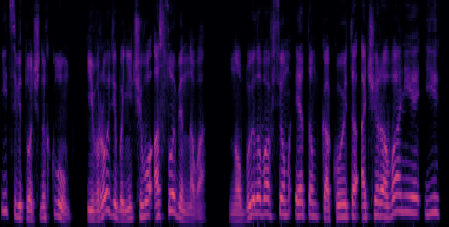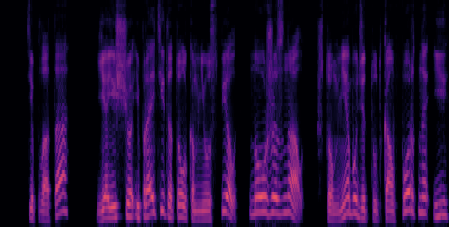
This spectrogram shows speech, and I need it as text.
и цветочных клумб. И вроде бы ничего особенного. Но было во всем этом какое-то очарование и... теплота. Я еще и пройти-то толком не успел, но уже знал, что мне будет тут комфортно и...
